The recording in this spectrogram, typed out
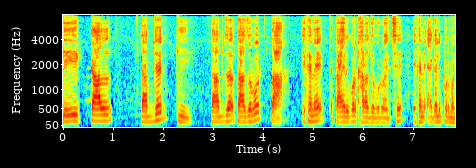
লি, কাল। কাবজের কি? তা জবর, তা। এখানে তায়ের উপর খাড়া জবর রয়েছে। এখানে এগালি পরিমাণ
